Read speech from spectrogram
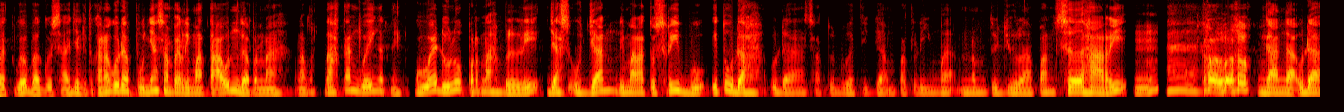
buat gue bagus aja gitu. Karena gue udah punya sampai lima tahun nggak pernah. kenapa. Bahkan gue inget nih, gue dulu pernah beli jas hujan 500 ribu itu udah udah satu dua tiga empat lima enam tujuh delapan sehari. Hmm? Ah, Tolol. Nggak nggak udah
